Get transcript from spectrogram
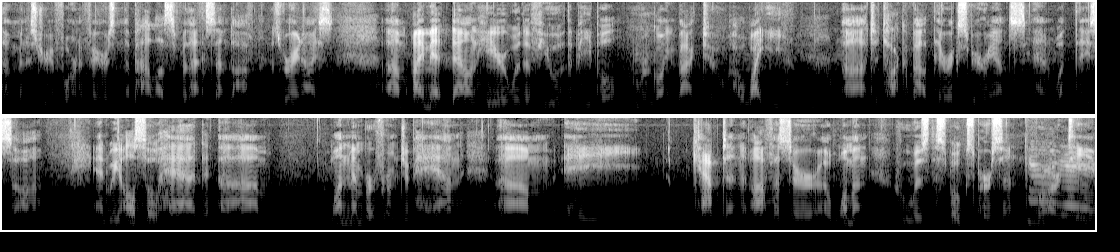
the Ministry of Foreign Affairs and the palace for that send off. It was very nice. Um, I met down here with a few of the people who were going back to Hawaii uh, to talk about their experience and what they saw. And we also had um, one member from Japan, um, a captain, an officer, a woman who was the spokesperson for Yeah, our yeah, team,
